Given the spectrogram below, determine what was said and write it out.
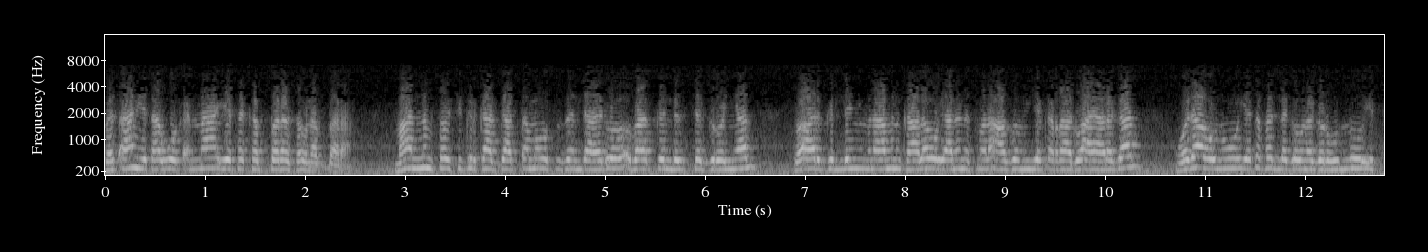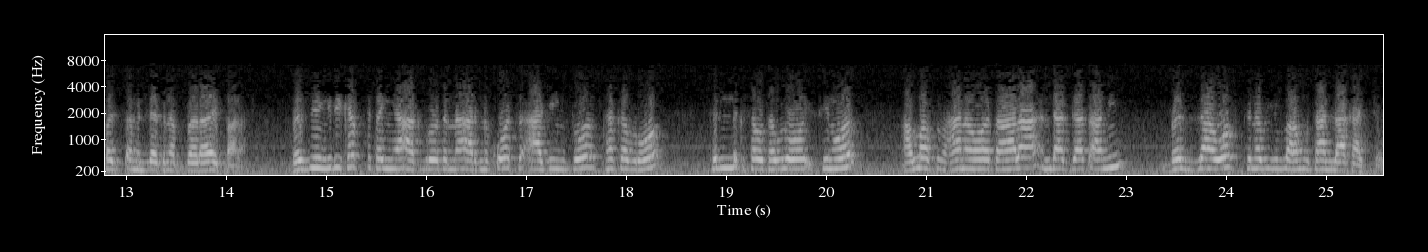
በጣም የታወቀና የተከበረ ሰው ነበረ። ማንም ሰው ችግር ካጋጠመው እሱ ዘንድ ሄዶ እባክህ እንደዚህ ቸግሮኛል ዱዓ አድርግልኝ ምናምን ካለው ያንን እስመል አዞም እየቀራ ዱዓ ያደርጋል። ወደ አሁኑ የተፈለገው ነገር ሁሉ ይፈጸምለት ነበረ ይባላል በዚህ እንግዲህ ከፍተኛ አክብሮትና አድንቆት አግኝቶ ተከብሮ ትልቅ ሰው ተብሎ ሲኖር አላህ ስብሓናሁ ወተላ እንደ አጋጣሚ በዛ ወቅት ነቢዩላህ ሙሳ ላካቸው።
